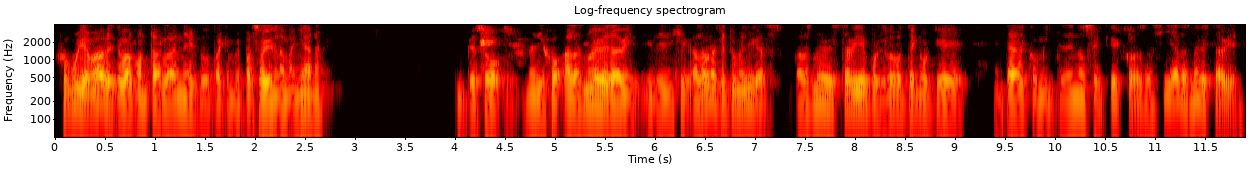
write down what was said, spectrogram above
fue muy amable, te voy a contar la anécdota que me pasó hoy en la mañana. Empezó, me dijo, a las nueve, David, y le dije, a la hora que tú me digas, a las nueve está bien, porque luego tengo que entrar al comité de no sé qué cosas. Sí, a las nueve está bien.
